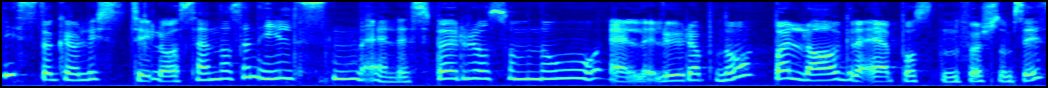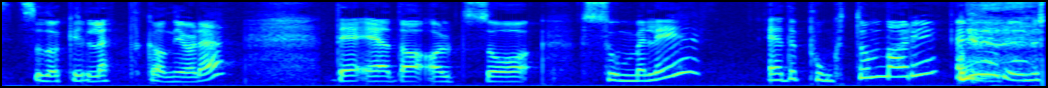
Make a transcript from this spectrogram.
hvis dere har lyst til å sende oss en hilsen, eller spørre oss om noe, eller lure på noe, bare lagre e-posten først som sist, så dere lett kan gjøre det. Det er da altså sommerlig. Er det punktum, Mari? Eller er det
